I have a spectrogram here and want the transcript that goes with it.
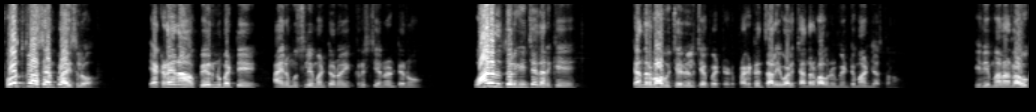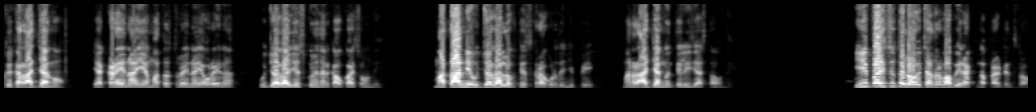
ఫోర్త్ క్లాస్ ఎంప్లాయీస్లో ఎక్కడైనా పేరును బట్టి ఆయన ముస్లిం అంటేనో ఈ క్రిస్టియన్ అంటేనో వాళ్ళని తొలగించేదానికి చంద్రబాబు చర్యలు చేపట్టాడు. ప్రకటించాలి ఇవాళ చంద్రబాబుని మేము డిమాండ్ చేస్తున్నాం. ఇది మన లౌకిక రాజ్యాంగం. ఎక్కడైనా ఏ మతస్థుడైనా ఎవరైనా ఉద్యోగాలు చేసుకునేదానికి అవకాశం ఉంది. మతాన్ని ఉద్యోగాల్లోకి తీసుకురాకూడదని చెప్పి మన రాజ్యాంగం తెలియజేస్తూ ఉంది. ఈ పరిస్థితుల్లో చంద్రబాబు ఈ రకంగా ప్రకటించడం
